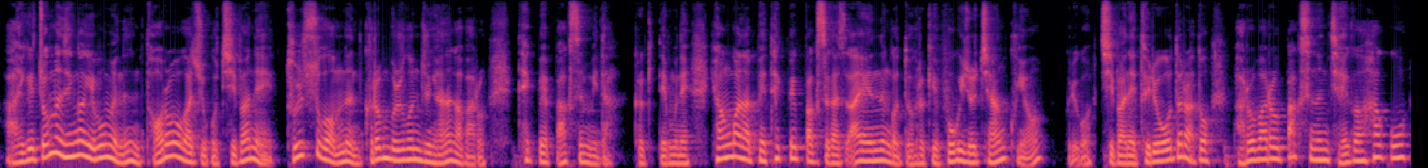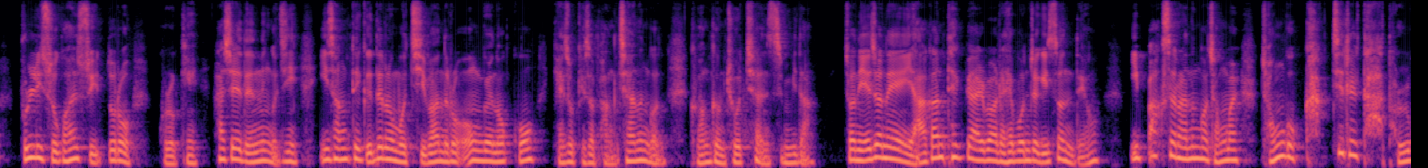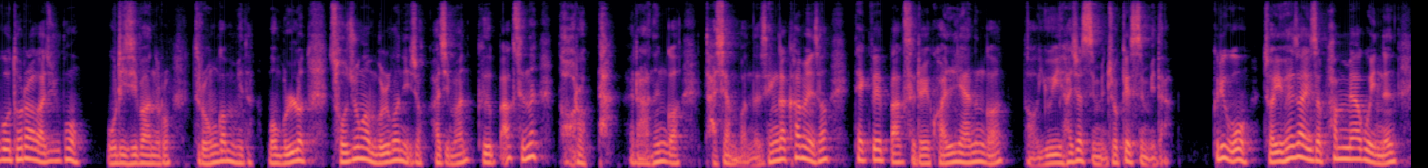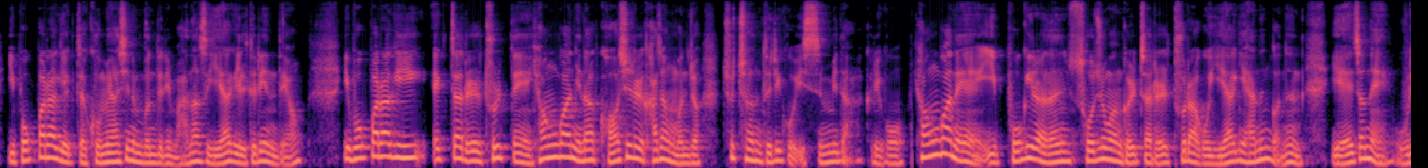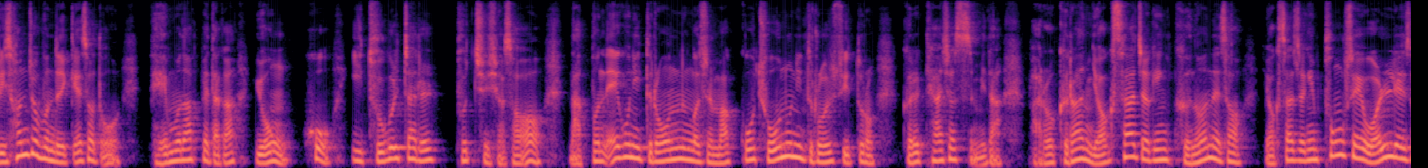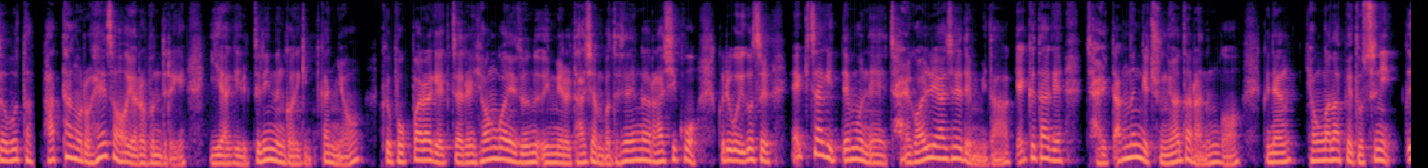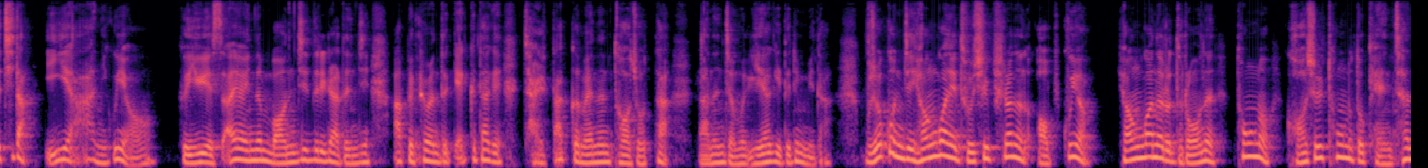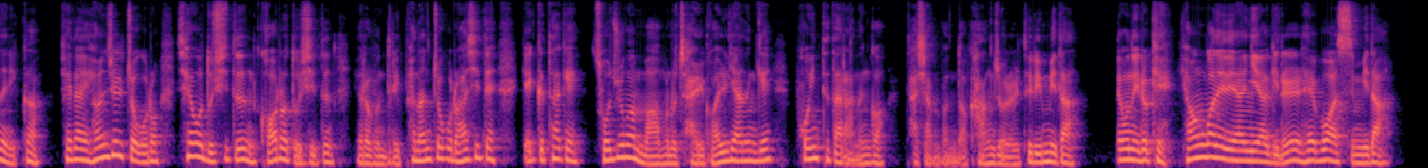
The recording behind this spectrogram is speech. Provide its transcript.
아, 이게 좀만 생각해 보면은 더러워가지고 집안에 둘 수가 없는 그런 물건 중에 하나가 바로 택배 박스입니다. 그렇기 때문에 현관 앞에 택배 박스가 쌓여 있는 것도 그렇게 보기 좋지 않고요. 그리고 집안에 들여오더라도 바로바로 박스는 제거하고 분리수거할 수 있도록 그렇게 하셔야 되는 거지 이 상태 그대로 뭐 집안으로 옮겨놓고 계속해서 방치하는 건 그만큼 좋지 않습니다. 저는 예전에 야간 택배 알바를 해본 적이 있었는데요. 이 박스라는 거 정말 전국 각지를 다 돌고 돌아가지고 우리 집안으로 들어온 겁니다. 뭐 물론 소중한 물건이죠. 하지만 그 박스는 더럽다라는 거 다시 한번 더 생각하면서 택배 박스를 관리하는 것더 유의하셨으면 좋겠습니다. 그리고 저희 회사에서 판매하고 있는 이 복바라기 액자 구매하시는 분들이 많아서 이야기를 드리는데요. 이 복바라기 액자를 둘 때 현관이나 거실을 가장 먼저 추천드리고 있습니다. 그리고 현관에 이 복이라는 소중한 글자를 두라고 이야기하는 거는 예전에 우리 선조분들께서도 대문 앞에다가 용, 호 이 두 글자를 붙이셔서 나쁜 애군이 들어오는 것을 막고 좋은 운이 들어올 수 있도록 그렇게 하셨습니다. 바로 그러한 역사적인 근원에서 역사적인 풍수의 원리에서부터 바탕으로 해서 여러분들에게 이야기를 드리는 거니까요. 그 복바라기 액자를 현관에 두는 의미를 다시 한번 더 생각을 하시고 그리고 이것을 액자기 때문에 잘 관리하셔야 됩니다. 깨끗하게 잘 닦는 게 중요하다라는 거 그냥 현관 앞에 뒀으니 끝이다 이게 아니고요. 그 위에 쌓여있는 먼지들이라든지 앞에 표면들 깨끗하게 잘 닦으면 더 좋다라는 점을 이야기 드립니다. 무조건 이제 현관에 두실 필요는 없고요. 현관으로 들어오는 통로, 거실 통로도 괜찮으니까 최대한 현실적으로 세워두시든 걸어두시든 여러분들이 편한 쪽으로 하시되 깨끗하게 소중한 마음으로 잘 관리하는 게 포인트다라는 거 다시 한 번 더 강조를 드립니다. 네, 오늘 이렇게 현관에 대한 이야기를 해보았습니다.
